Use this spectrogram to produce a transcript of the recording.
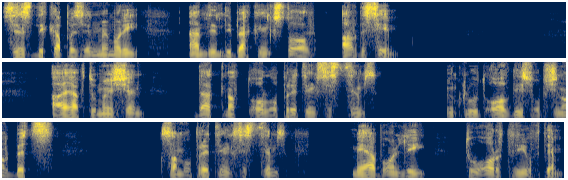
since the copies in memory and in the backing store are the same. I have to mention that not all operating systems include all these optional bits. Some operating systems may have only two or three of them.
